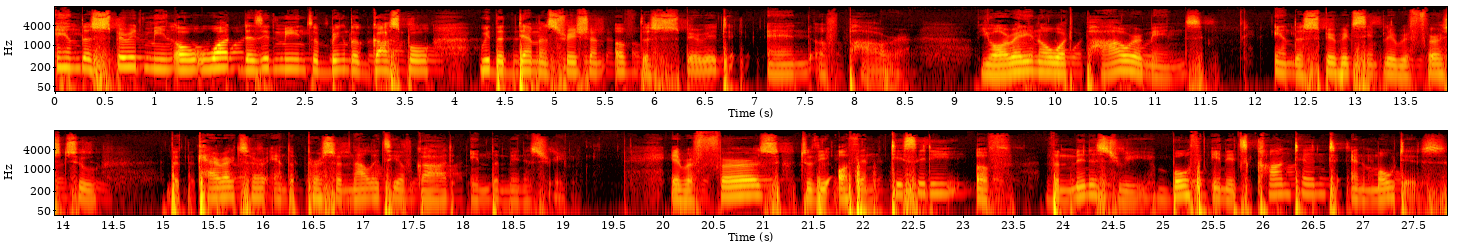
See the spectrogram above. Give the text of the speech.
in the Spirit mean, or what does it mean to bring the gospel with the demonstration of the Spirit and of power? You already know what power means and the Spirit simply refers to the character and the personality of God in the ministry. It refers to the authenticity of the ministry, both in its content and motives.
